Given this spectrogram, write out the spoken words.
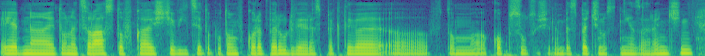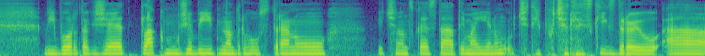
jedna, je to necelá stovka, ještě víc je to potom v Koreperu dvě, respektive v tom KOPSu, což je ten bezpečnostní a zahraniční výbor, takže tlak může být na druhou stranu i členské státy mají jenom určitý počet lidských zdrojů a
